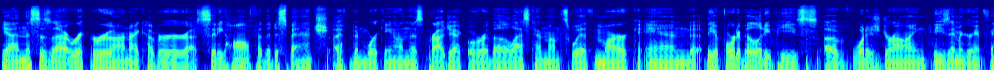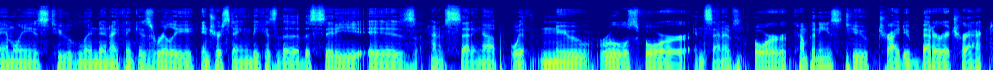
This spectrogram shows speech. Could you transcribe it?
Yeah, and this is uh, Rick Rouan. I cover uh, City Hall for the Dispatch. I've been working on this project over the last 10 months with Mark and the affordability piece of what is drawing these immigrant families to Linden, I think is really interesting because the, the city is kind of setting up with new rules for incentives for companies to try to better attract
